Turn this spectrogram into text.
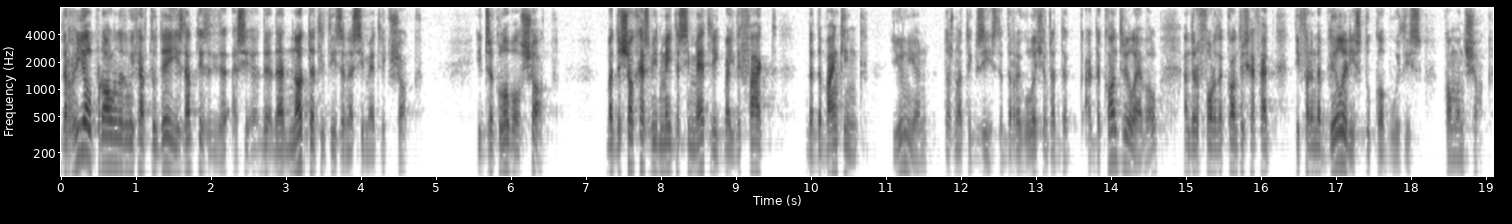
The real problem that we have today is that, is that not that it is an asymmetric shock. It's a global shock. But the shock has been made asymmetric by the fact that the banking union does not exist, that the regulations at the, at the country level, and therefore the countries have had different abilities to cope with this common shock.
